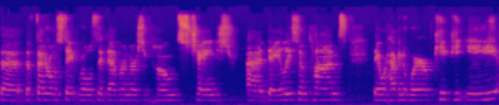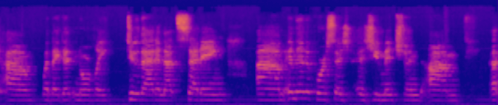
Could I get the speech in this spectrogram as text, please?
the, the federal and state rules that govern nursing homes changed uh, daily sometimes. They were having to wear PPE um, when they didn't normally do that in that setting. Um, and then, of course, as, as you mentioned, um, uh,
